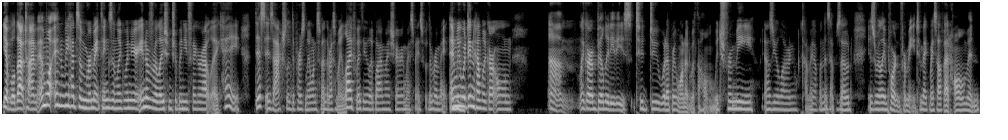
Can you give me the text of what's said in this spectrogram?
Yeah, well, that time, and what, and we had some roommate things, and like when you're in a relationship and you figure out like, hey, this is actually the person I want to spend the rest of my life with. You're like, why am I sharing my space with a roommate? And we Mhm. were, didn't have like our own, um, like our abilities to do whatever we wanted with a home, which for me, as you'll learn coming up in this episode, is really important for me to make myself at home and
